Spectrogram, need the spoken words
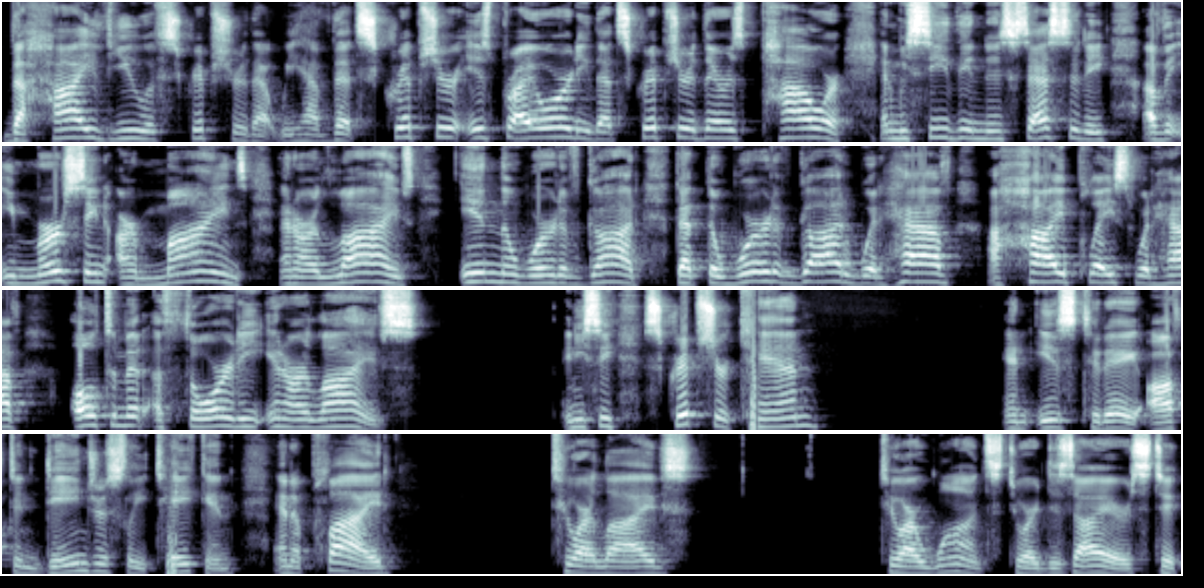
the high view of Scripture that we have, that Scripture is priority, that Scripture there is power, and we see the necessity of immersing our minds and our lives in the Word of God, that the Word of God would have a high place, would have ultimate authority in our lives. And you see, Scripture can and is today often dangerously taken and applied to our lives to our wants, to our desires, to,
